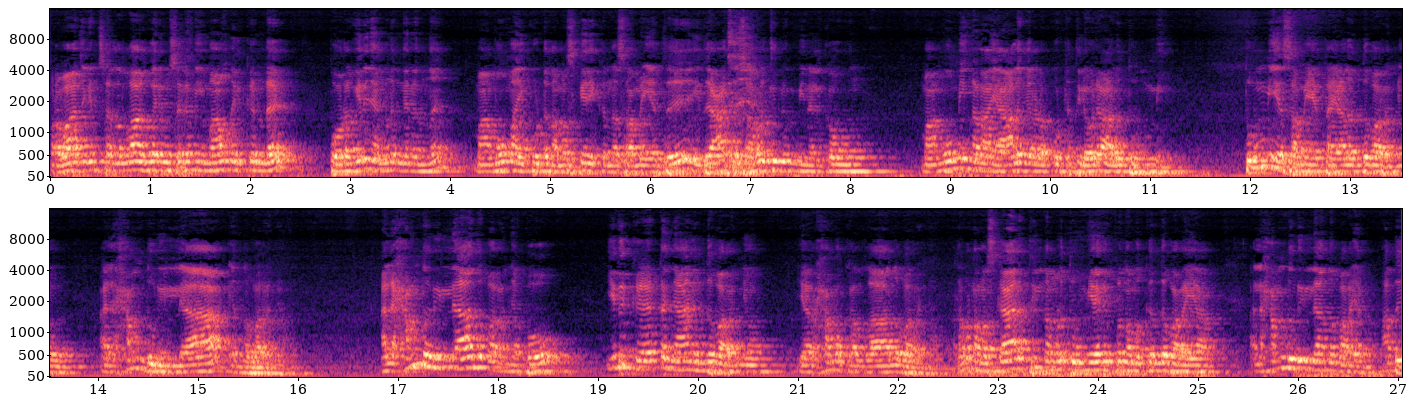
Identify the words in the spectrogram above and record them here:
പ്രവാചകൻ സല്ലല്ലാഹു അലൈഹി വസല്ലം ഇമാം നിൽക്കുന്നുണ്ട് പുറകിൽ ഞങ്ങൾ ഇങ്ങനെ ഒന്ന് മാമൂമായിക്കൊണ്ട് നമസ്കരിക്കുന്ന സമയത്ത് ഇതാണ് സറജുലും മിനൽ കൗം മാമൂമിങ്ങളായ ആളുകളുടെ കൂട്ടത്തിൽ ഒരാൾ തുമ്മി. തുമ്മിയ സമയത്ത് അയാൾ എന്ത് പറഞ്ഞു? അലഹമില്ല എന്ന് പറഞ്ഞു. അലഹമില്ല എന്ന് പറഞ്ഞപ്പോ ഇത് കേട്ട ഞാൻ എന്ത് പറഞ്ഞു? എന്ന് പറഞ്ഞു. അപ്പൊ നമസ്കാരത്തിൽ നമ്മൾ തുമ്മിയാൽ ഇപ്പൊ നമുക്ക് എന്ത് പറയാം? അലഹമില്ല എന്ന് പറയാം. അത്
